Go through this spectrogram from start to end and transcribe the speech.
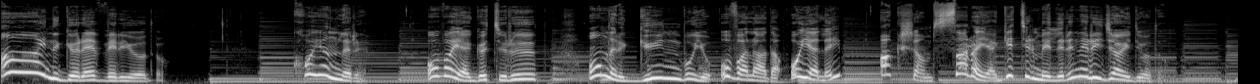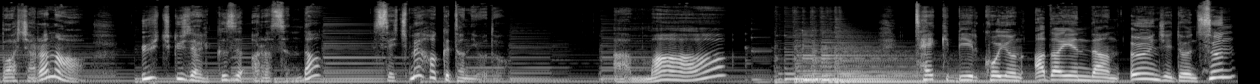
aynı görev veriyordu. Koyunları ovaya götürüp onları gün boyu ovalada oyalayıp akşam saraya getirmelerini rica ediyordu. Başaran ağa üç güzel kızı arasında seçme hakkı tanıyordu. Ama tek bir koyun adayından önce dönsün,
